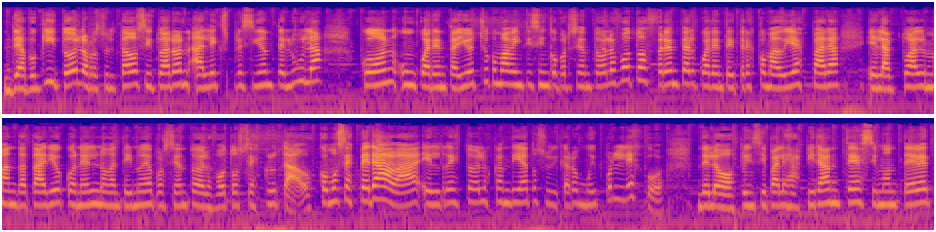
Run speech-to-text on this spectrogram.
de a poquito, los resultados situaron al expresidente Lula con un 48,25% de los votos frente al 43,10% para el actual mandatario con el 99% de los votos escrutados. Como se esperaba, el resto de los candidatos se ubicaron muy por lejos de los principales aspirantes, Simón Tebet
